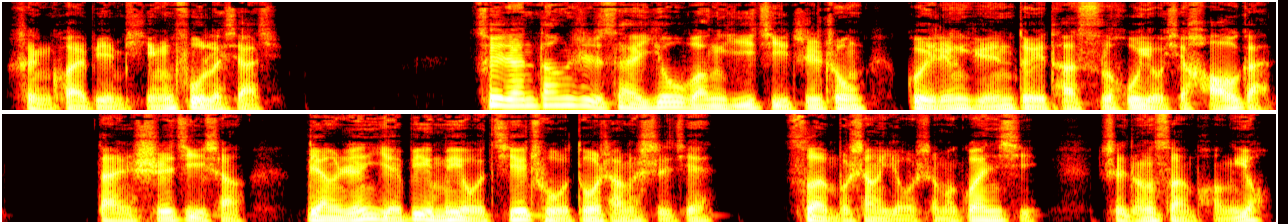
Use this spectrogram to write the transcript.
很快便平复了下去。虽然当日在幽王遗迹之中，桂凌云对他似乎有些好感，但实际上两人也并没有接触多长时间，算不上有什么关系，只能算朋友。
